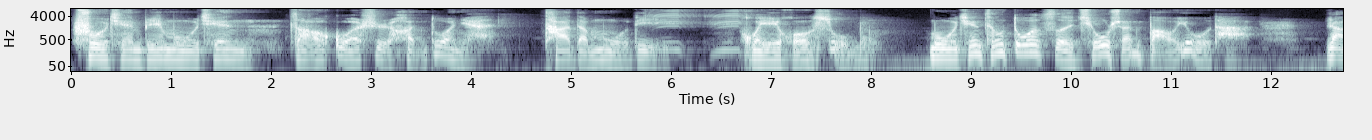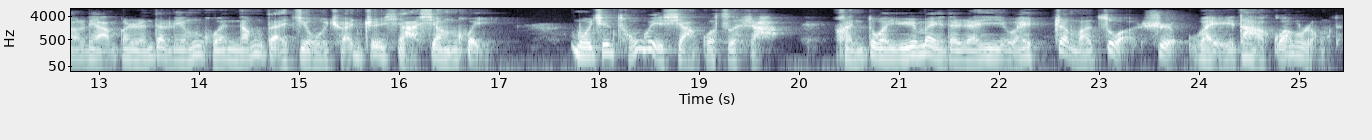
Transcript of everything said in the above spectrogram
父亲比母亲早过世很多年，他的墓地恢宏肃穆。母亲曾多次求神保佑他，让两个人的灵魂能在九泉之下相会。母亲从未想过自杀。很多愚昧的人以为这么做是伟大光荣的，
